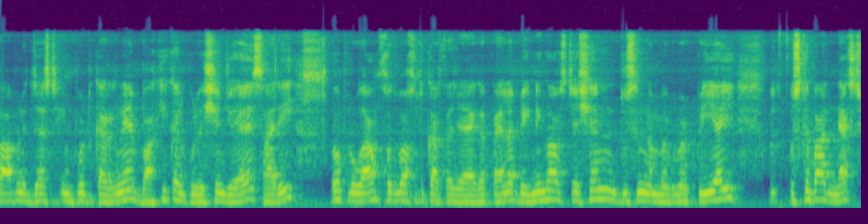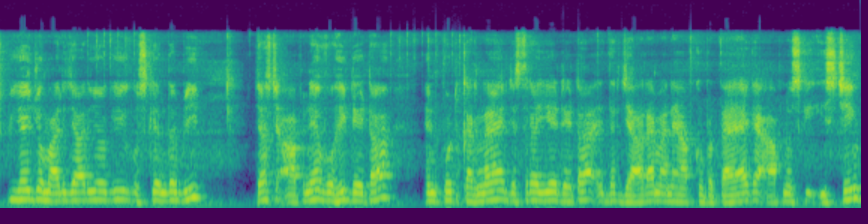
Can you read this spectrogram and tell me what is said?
आपने जस्ट इनपुट करने हैं। बाकी कैलकुलेशन जो है सारी, वो प्रोग्राम खुद ब खुद करता जाएगा। पहला बिगनिंग ऑफ़ स्टेशन दूसरे नंबर के ऊपर पीआई उसके बाद नेक्स्ट पीआई जो हमारी जा रही होगी, उसके अंदर भी जस्ट आपने वही डेटा इनपुट करना है। जिस तरह ये डेटा इधर जा रहा है, मैंने आपको बताया कि आपने उसकी ईस्टिंग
